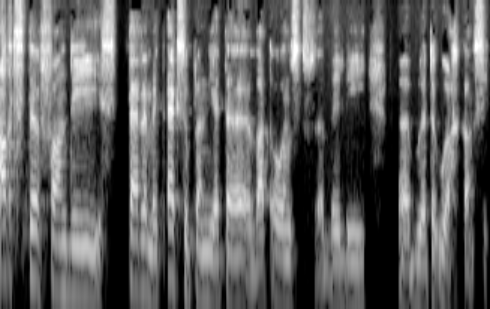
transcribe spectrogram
agste van die sterre met eksoplanete wat ons by die uh, blote oog kan sien.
